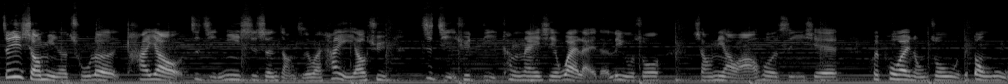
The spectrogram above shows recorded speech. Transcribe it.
这些小米呢，除了它要自己逆势生长之外，它也要去。自己去抵抗那一些外来的，例如说小鸟啊，或者是一些会破坏农作物的动物，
